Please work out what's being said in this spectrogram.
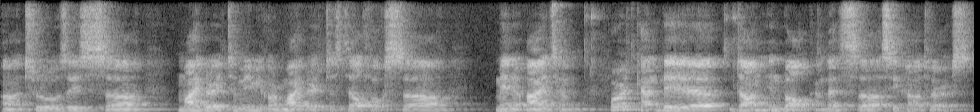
uh, through this uh, migrate to Mimic or migrate to Stealthfox uh, menu item, or it can be uh, done in bulk. And let's uh, see how it works.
